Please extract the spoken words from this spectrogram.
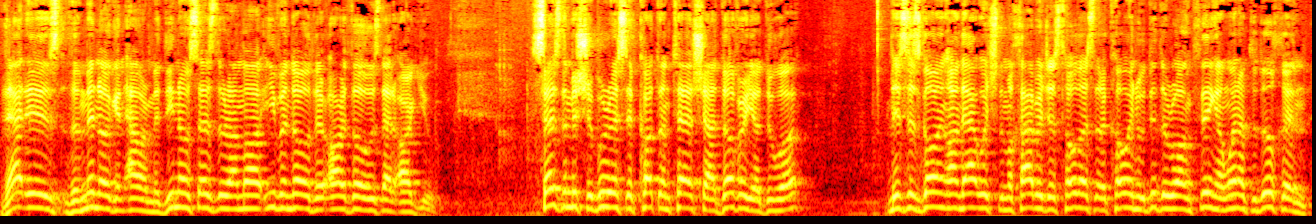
That is the minog in our Medino, says the Ramah, even though there are those that argue. Says the Mishaburis if Katan Tesh Yadua. This is going on that which the Mechaber just told us that a Kohen who did the wrong thing and went up to Duchen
